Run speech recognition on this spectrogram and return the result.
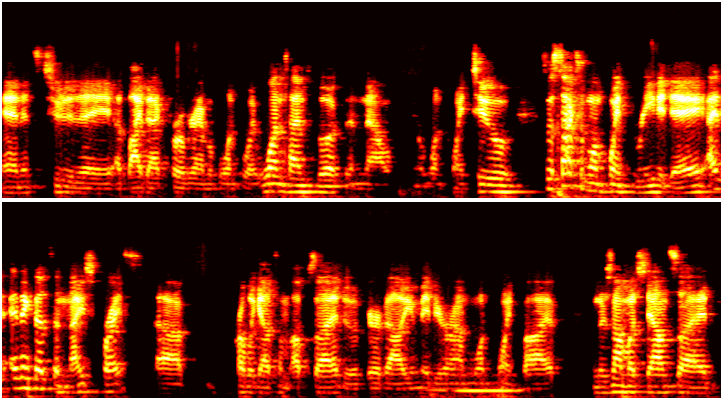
and instituted a, a buyback program of 1.1 times book, and now you know, 1.2. So the stock's at 1.3 today. I, I think that's a nice price. Uh, probably got some upside to a fair value, maybe around 1.5 and there's not much downside,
